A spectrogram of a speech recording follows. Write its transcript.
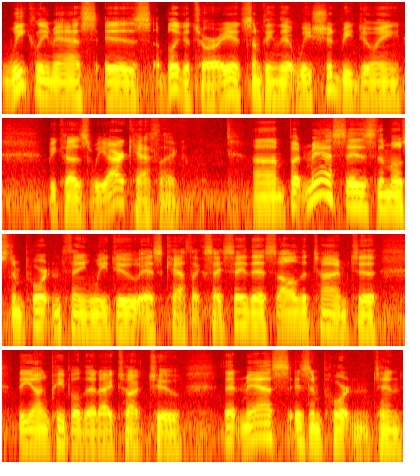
weekly Mass is obligatory. It's something that we should be doing because we are Catholic. Um, but Mass is the most important thing we do as Catholics. I say this all the time to the young people that I talk to that Mass is important. And,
